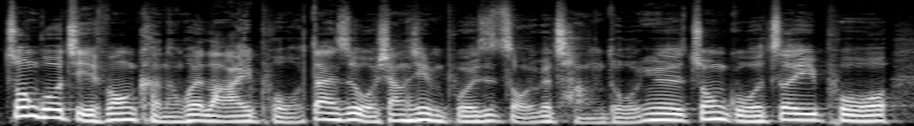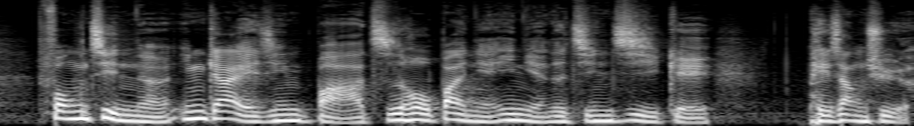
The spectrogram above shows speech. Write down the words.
中国解封可能会拉一波，但是我相信不会是走一个长多，因为中国这一波封禁呢，应该已经把之后半年、一年的经济给赔上去了。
